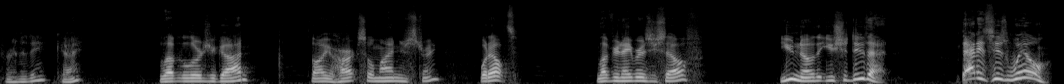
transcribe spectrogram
Serenity. Okay. Love the Lord your God with all your heart, soul, mind, and strength. What else? Love your neighbor as yourself. You know that you should do that. That is His will.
